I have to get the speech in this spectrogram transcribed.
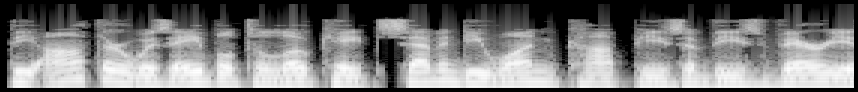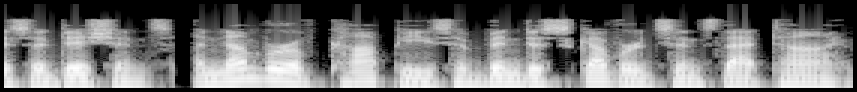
The author was able to locate 71 copies of these various editions, a number of copies have been discovered since that time.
